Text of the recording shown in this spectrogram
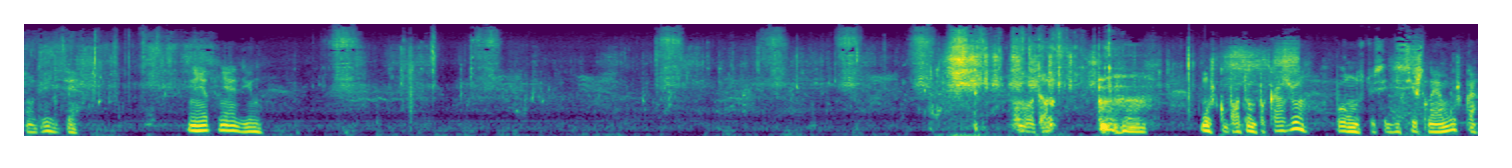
Вот видите? Нет, не один. Вот он. Мушку потом покажу. Полностью сидисишная мушка.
